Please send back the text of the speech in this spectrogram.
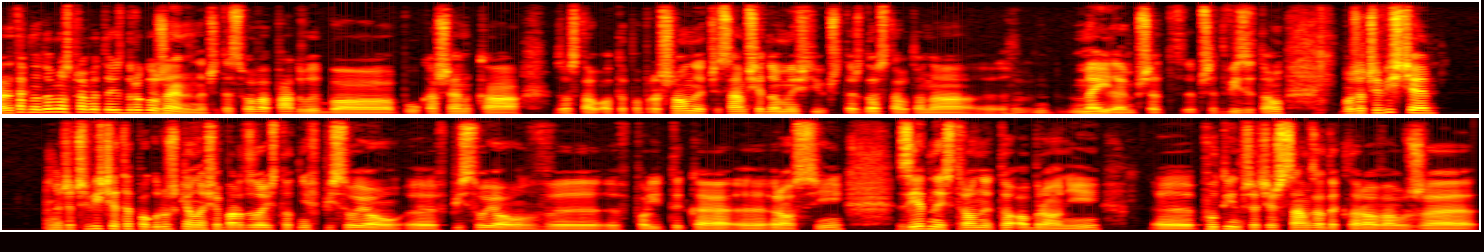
ale tak na dobrą sprawę to jest drogorzędne. Czy te słowa padły, bo Łukaszenka został o to poproszony, czy sam się domyślił, czy też dostał to na mailem przed, przed wizytą, bo rzeczywiście Rzeczywiście te pogróżki one się bardzo istotnie wpisują, e, wpisują w, w politykę e, Rosji. Z jednej strony to obroni. E, Putin przecież sam zadeklarował, że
